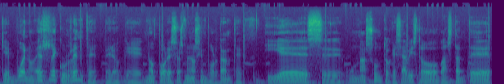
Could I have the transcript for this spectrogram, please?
que, bueno, es recurrente, pero que no por eso es menos importante. Y es eh, un asunto que se ha visto bastante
